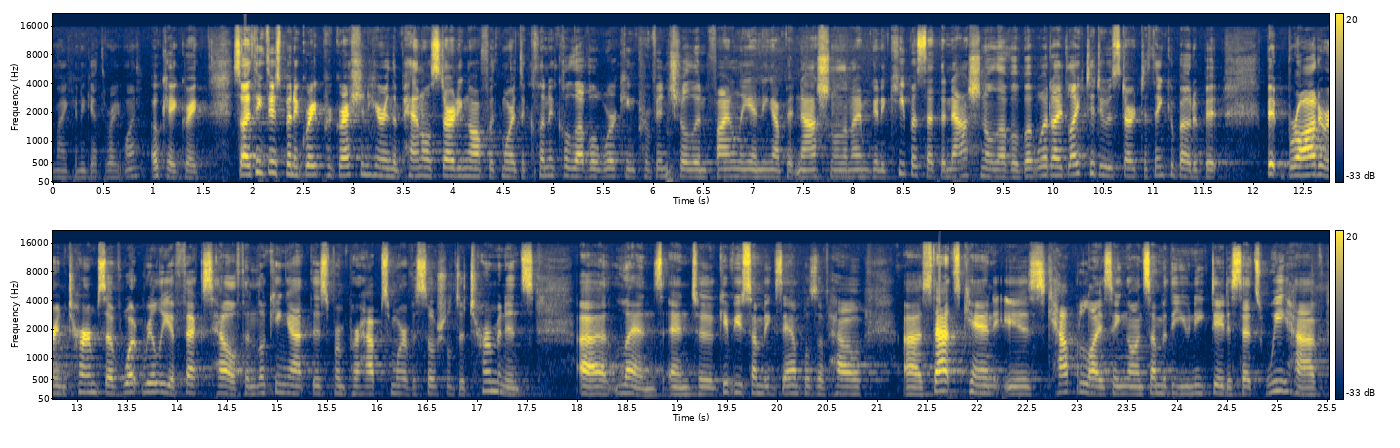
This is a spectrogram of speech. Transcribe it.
Am I going to get the right one? Okay, great. So I think there's been a great progression here in the panel, starting off with more at the clinical level, working provincial, and finally ending up at national. And I'm going to keep us at the national level. But what I'd like to do is start to think about a bit, bit broader in terms of what really affects health, and looking at this from perhaps more of a social determinants uh, lens, and to give you some examples of how uh, StatsCan is capitalizing on some of the unique data sets we have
